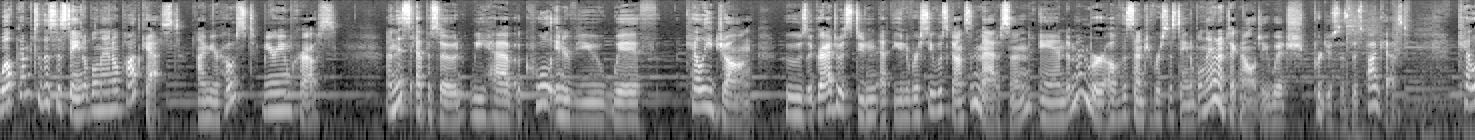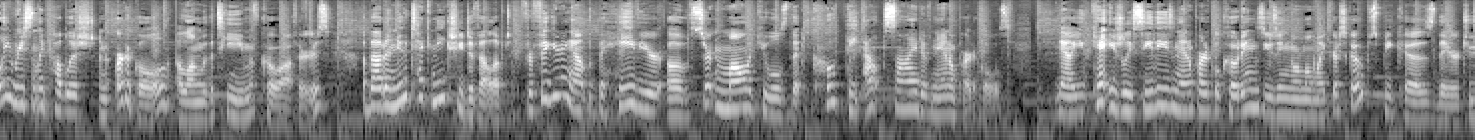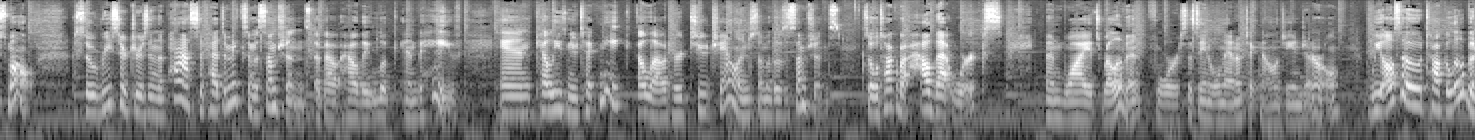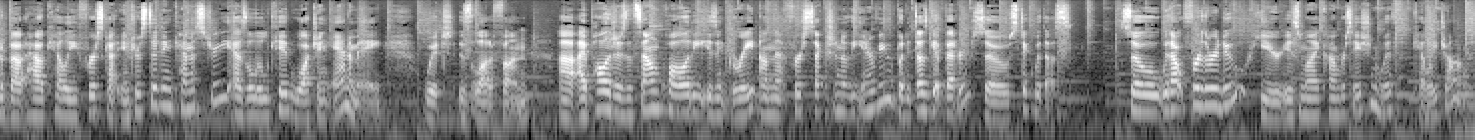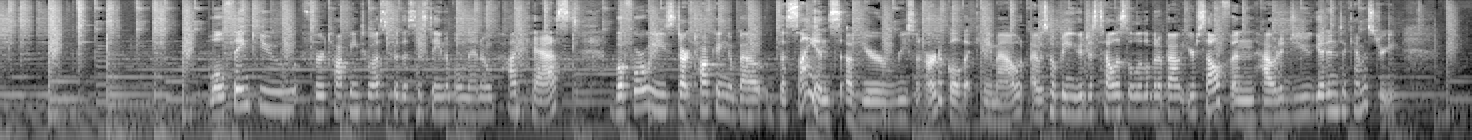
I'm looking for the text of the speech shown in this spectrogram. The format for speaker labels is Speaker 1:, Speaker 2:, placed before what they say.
Speaker 1: Welcome to the Sustainable Nano Podcast. I'm your host, Miriam Krause. On this episode, we have a cool interview with Kelly Zhang, who's a graduate student at the University of Wisconsin Madison and a member of the Center for Sustainable Nanotechnology, which produces this podcast. Kelly recently published an article, along with a team of co authors, about a new technique she developed for figuring out the behavior of certain molecules that coat the outside of nanoparticles. Now, you can't usually see these nanoparticle coatings using normal microscopes because they're too small. So, researchers in the past have had to make some assumptions about how they look and behave. And Kelly's new technique allowed her to challenge some of those assumptions. So, we'll talk about how that works and why it's relevant for sustainable nanotechnology in general. We also talk a little bit about how Kelly first got interested in chemistry as a little kid watching anime, which is a lot of fun. Uh, I apologize, the sound quality isn't great on that first section of the interview, but it does get better, so stick with us. So, without further ado, here is my conversation with Kelly Zhang. Well, thank you for talking to us for the Sustainable Nano podcast. Before we start talking about the science of your recent article that came out, I was hoping you could just tell us a little bit about yourself and how did you get into chemistry?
